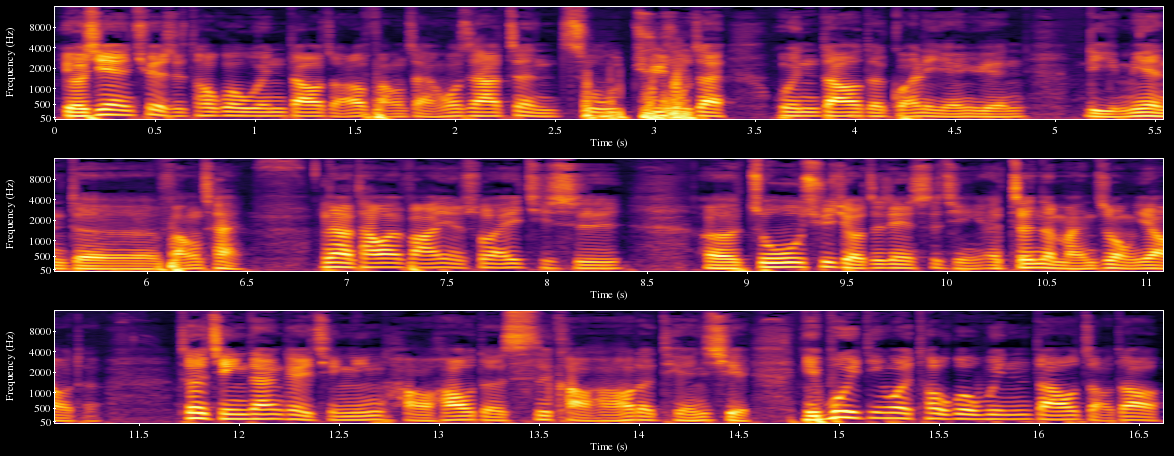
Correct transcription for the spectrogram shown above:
有些人确实透过温刀找到房产，或是他正租居住在温刀的管理人员里面的房产，那他会发现说，哎，其实，呃，租屋需求这件事情，呃，真的蛮重要的。这清单可以请您好好的思考，好好的填写。你不一定会透过 Window 找到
